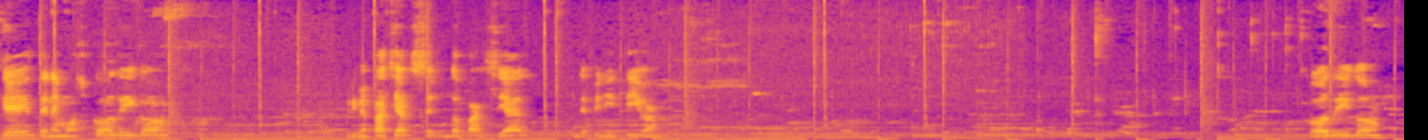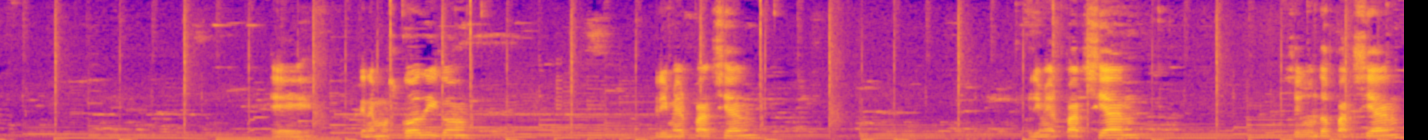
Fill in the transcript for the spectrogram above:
que tenemos código. Primer parcial segundo parcial definitiva. Código. Eh, tenemos código primer parcial. Primer parcial. Segundo parcial.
